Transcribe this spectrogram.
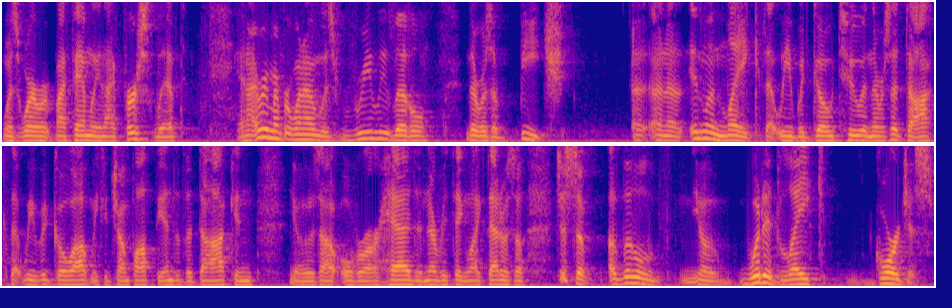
was where my family and I first lived. And I remember when I was really little, there was a beach and an inland lake that we would go to, and there was a dock that we would go out. And we could jump off the end of the dock, and you know it was out over our head and everything like that. It was a just a, a little you know wooded lake, gorgeous,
